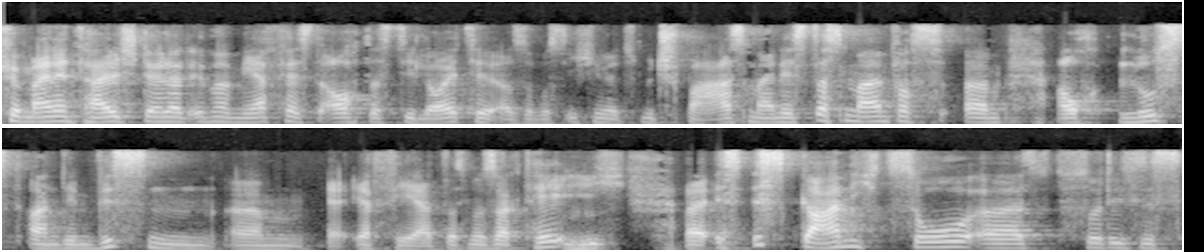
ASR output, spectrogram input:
für meinen Teil stelle halt immer mehr fest auch, dass die Leute, also was ich jetzt mit Spaß meine, ist, dass man einfach ähm, auch Lust an dem Wissen ähm, erfährt, dass man sagt, hey, mhm. ich, äh, es ist gar nicht so, äh, so dieses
